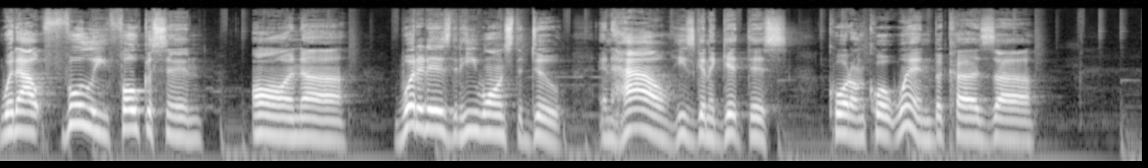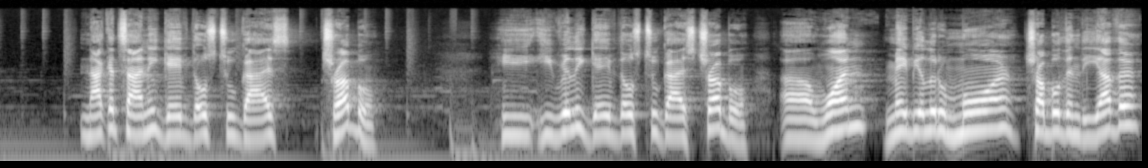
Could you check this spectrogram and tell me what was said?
without fully focusing on uh, what it is that he wants to do and how he's going to get this quote unquote win because uh, Nakatani gave those two guys trouble. He he really gave those two guys trouble. Uh, one maybe a little more trouble than the other,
